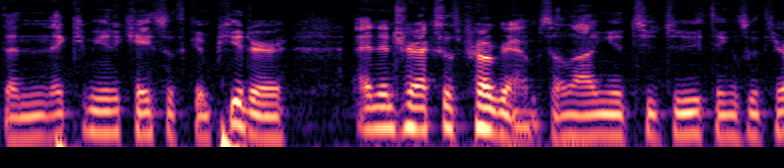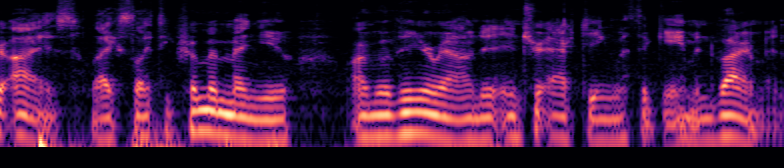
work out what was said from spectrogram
Then it communicates with the computer and interacts with programs, allowing you to do things with your eyes, like selecting from a menu or moving around and interacting with the game environment.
